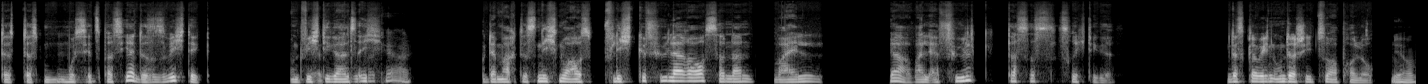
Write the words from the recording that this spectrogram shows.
das, das Mhm. muss jetzt passieren, das ist wichtig. Und wichtiger als ich. Kerl. Und er macht es nicht nur aus Pflichtgefühl heraus, sondern weil, ja, weil er fühlt, dass es das Richtige ist. Und das ist, glaube ich, ein Unterschied zu Apollo. Ja.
